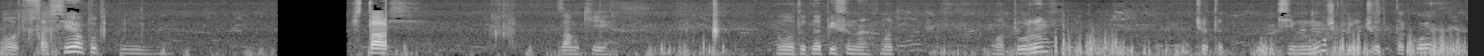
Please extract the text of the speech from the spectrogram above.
Вот, совсем тут старые замки. Вот тут написано мот мотором. Что-то темнушка или что-то такое.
